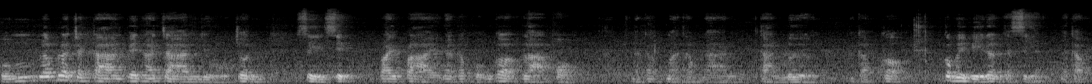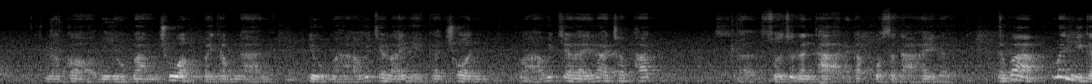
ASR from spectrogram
ผมรับราชการเป็นอาจารย์อยู่จน 40 ปลายปลายๆนะครับ ผมก็ลาออกนะครับมาทำงานการเมืองนะครับก็ก็ไม่มีเรื่องเกษียณนะครับ แล้วก็มีอยู่บางช่วงไปทำงานอยู่มหาวิทยาลัยเอกชน มหาวิทยาลัยราชภัฏเอ่อ สวนสุนันทานะครับโฆษณาให้เลย แต่ว่าไม่มีเก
